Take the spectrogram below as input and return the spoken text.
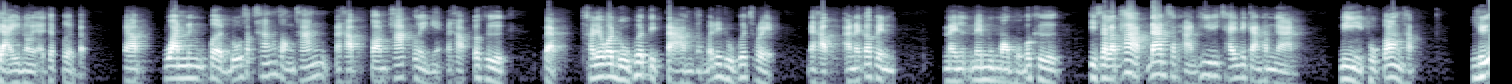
หญ่ๆหน่อยอาจจะเปิดแบบนะครับวันหนึ่งเปิดดูสักครั้งสองครั้งนะครับ ตอนพักอะไรเงี้ยนะครับ ก็คือแบบเขาเรียกว่าดูเพื่อติดตามแต่ไม่ได้ดูเพื่อเทรดนะครับ อันนั้นก็เป็นในในมุมมองผมก็คือ อิสรภาพด้านสถานที่ที่ใช้ในการทำงาน มีถูกต้องครับ หรือ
